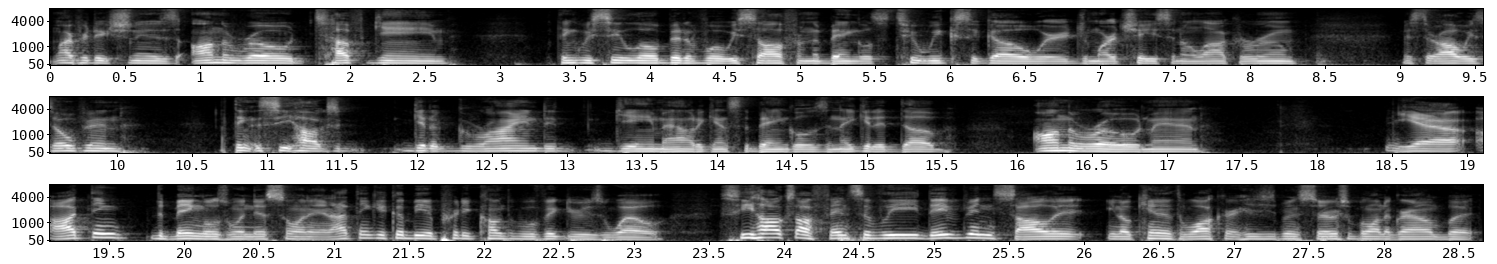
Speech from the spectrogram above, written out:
My prediction is on the road, tough game. I think we see a little bit of what we saw from the Bengals two weeks ago, where Ja'Marr Chase in a locker room, Mister Always Open. I think the Seahawks get a grinded game out against the Bengals and they get a dub on the road, man. Yeah, I think the Bengals win this one, and I think it could be a pretty comfortable victory as well. Seahawks offensively, they've been solid. You know, Kenneth Walker, he's been serviceable on the ground, but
